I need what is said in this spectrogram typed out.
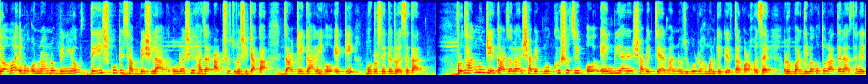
জমা এবং অন্যান্য বিনিয়োগ তেইশ কোটি ছাব্বিশ লাখ উনআশি হাজার আটশো চুরাশি টাকা। চারটি গাড়ি ও একটি মোটরসাইকেল রয়েছে তার। প্রধানমন্ত্রীর কার্যালয়ের সাবেক মুখ্য সচিব ও এনবিআর এর সাবেক চেয়ারম্যান নজিবুর রহমানকে গ্রেফতার করা হয়েছে। রোববার দিবাগত রাতে রাজধানীর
